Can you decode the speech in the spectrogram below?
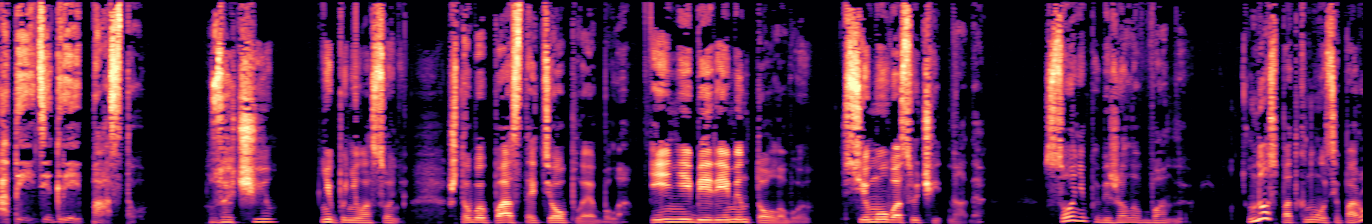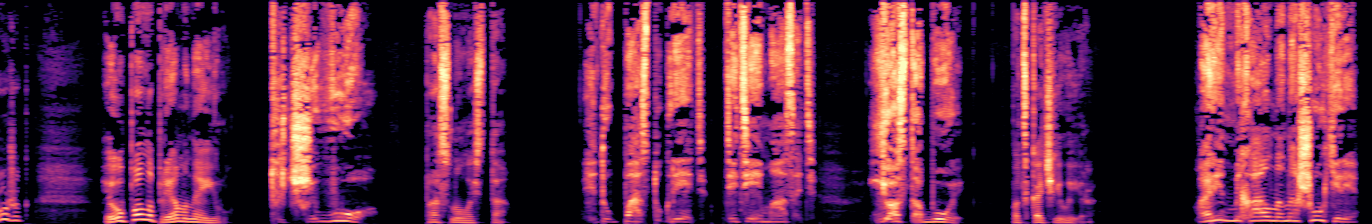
а ты иди грей пасту». «Зачем?» — не поняла Соня. «Чтобы паста теплая была, и не бери ментоловую. Всему вас учить надо». Соня побежала в ванную. Но споткнулась о порожек, и упала прямо на Иру. «Ты чего?» — проснулась та. «Иду пасту греть, детей мазать». «Я с тобой!» — подскочила Ира. «Марина Михайловна на шухере!»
